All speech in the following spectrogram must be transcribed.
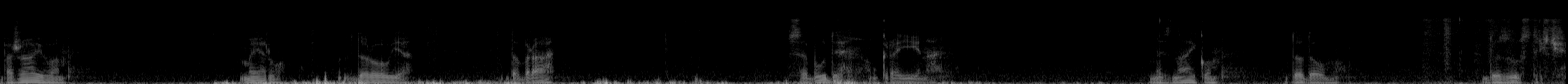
Бажаю вам миру, здоров'я, добра. Все буде Україна. Ми з Найком додому. До зустрічі.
